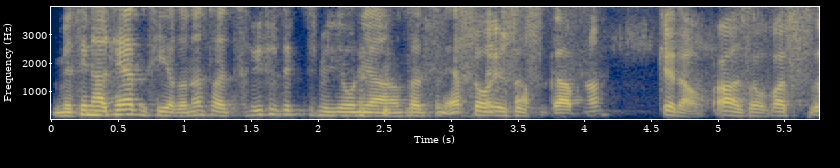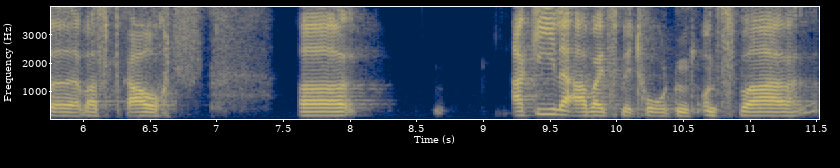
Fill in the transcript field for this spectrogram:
Wir sind halt Herdentiere, ne? Seit wie viel 70 Millionen Jahren, seit es den ersten so ist es. gab, ne? Genau. Also was äh, was braucht's? Äh, agile Arbeitsmethoden und zwar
